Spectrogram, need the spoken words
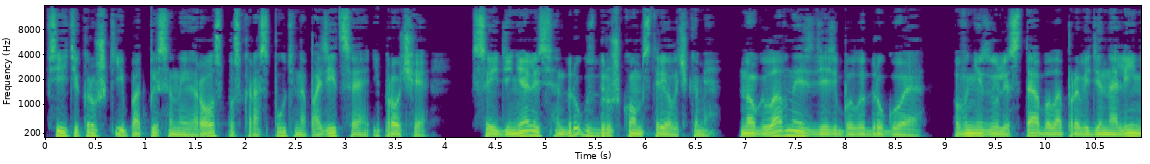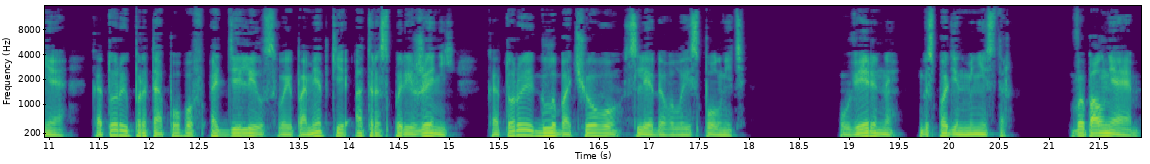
Все эти кружки, подписанные «Роспуск», «Распутина», «Позиция» и прочее, соединялись друг с дружком стрелочками. Но главное здесь было другое. Внизу листа была проведена линия, которой Протопопов отделил свои пометки от распоряжений, которые Глобачеву следовало исполнить. «Уверены, господин министр?» «Выполняем».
